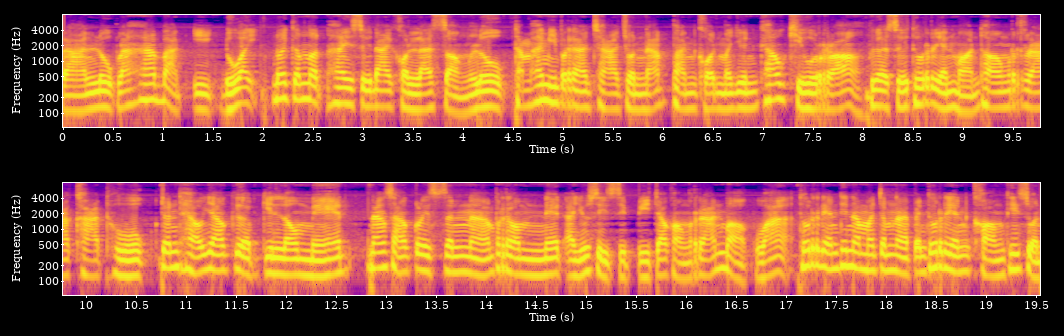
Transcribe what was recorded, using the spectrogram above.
ร้านลูกละ 5 บาทอีกด้วย โดยกำหนดให้ซื้อได้คนละ 2 ลูกทำให้มีประชาชนนับพันคนมายืนเข้าคิวรอ เพื่อซื้อทุเรียนหมอนทองราคาถูก จนแถวยาวเกือบกิโลเมตร นางสาวกฤษณาพรมเนตรอายุ 40 ปีเจ้าของร้านบอกว่า ทุเรียนที่นำมาจำหน่ายเป็นทุเรียนของที่สวน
